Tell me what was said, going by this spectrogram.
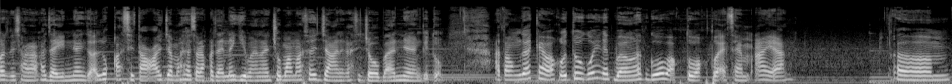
ngerti cara kerjainnya gak? Lu kasih tahu aja masa cara kerjainnya gimana cuma masa jangan kasih jawabannya gitu. Atau enggak kayak waktu itu gue inget banget gue waktu waktu SMA ya. Um,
